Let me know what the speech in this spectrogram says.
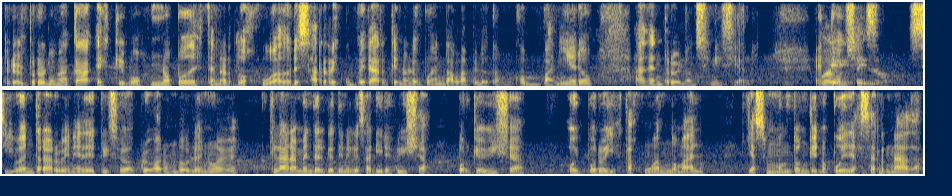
Pero el problema acá es que vos no podés tener dos jugadores a recuperar que no le pueden dar la pelota a un compañero adentro del once inicial. Entonces, si va a entrar Benedetto y se va a probar un doble 9, claramente el que tiene que salir es Villa, porque Villa hoy por hoy está jugando mal y hace un montón que no puede hacer nada.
